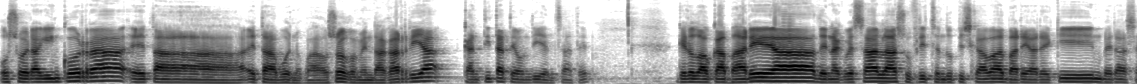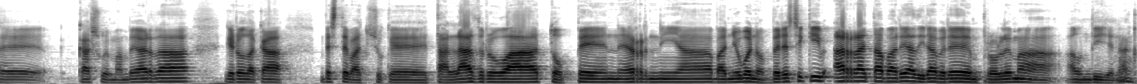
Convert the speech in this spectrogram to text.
oso eraginkorra eta eta bueno, ba, oso gomendagarria kantitate handientzat, eh. Gero dauka barea, denak bezala, sufritzen du pixka bat barearekin, beraz e, kasu eman behar da. Gero daka beste batzuk e, taladroa, topen, hernia, baina bueno, bereziki arra eta barea dira beren problema handienak.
